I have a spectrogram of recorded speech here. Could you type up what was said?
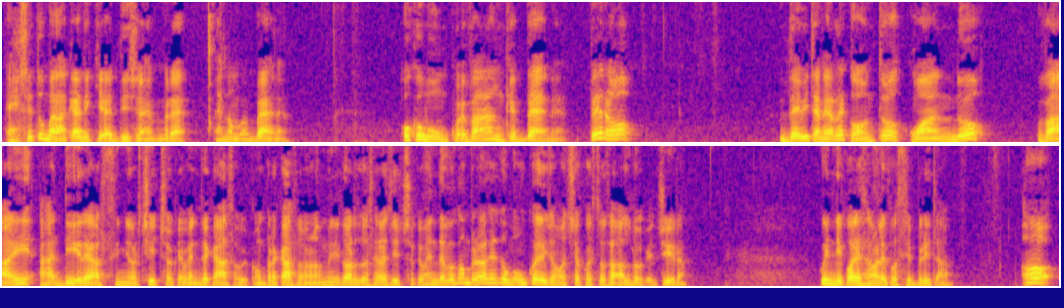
E se tu me la carichi a dicembre, eh, non va bene. o comunque va anche bene, però devi tenere conto quando vai a dire al signor Ciccio che vende casa o che compra casa, non mi ricordo se era Ciccio che vendeva o comprava, che comunque diciamo c'è questo saldo che gira. Quindi quali sono le possibilità? O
